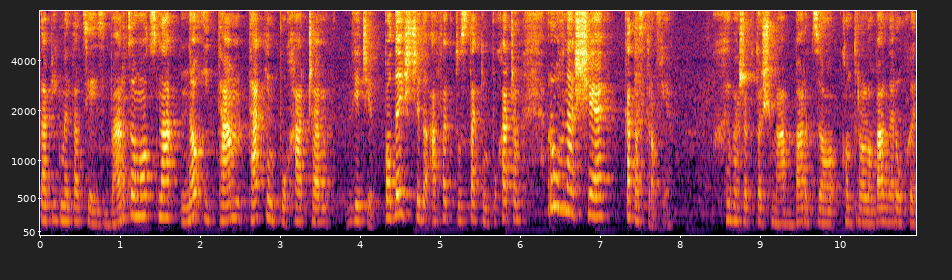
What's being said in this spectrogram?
ta pigmentacja jest bardzo mocna, no i tam takim puchaczem, wiecie, podejście do afektu z takim puchaczem równa się katastrofie chyba że ktoś ma bardzo kontrolowane ruchy.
